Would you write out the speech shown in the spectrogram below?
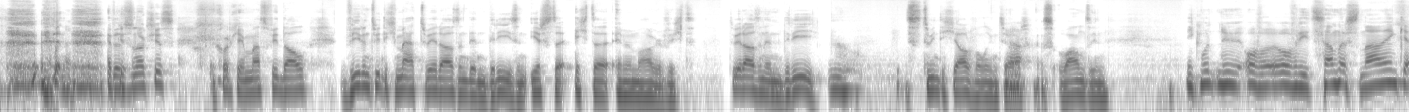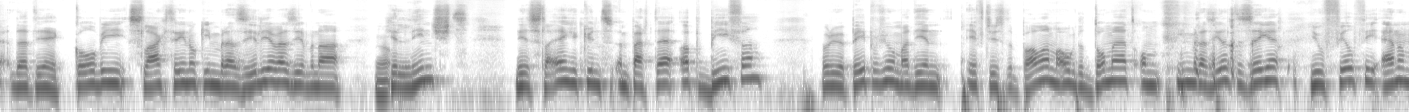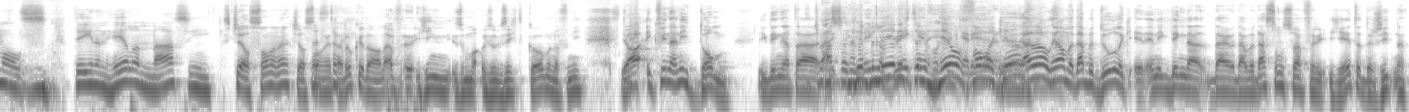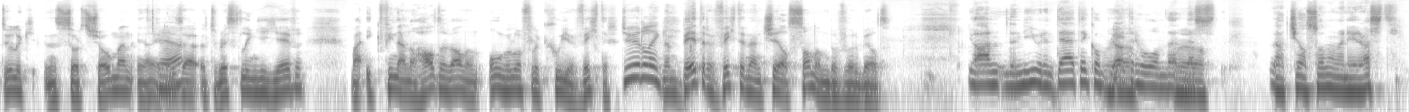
Even nogjes, Jorge Masvidal, 24 mei 2003, zijn eerste echte MMA-gevecht. 2003, Ja. dat is 20 jaar volgend jaar. Ja. Dat is waanzin. Ik moet nu over, over iets anders nadenken. Dat die Colby slaagt erin, ook in Brazilië was. Die hebben na Ja. gelyncht. Die sla, je kunt een partij upbeefen voor je pay-per-view, maar die heeft dus de ballen, maar ook de domheid om in Brazilië te zeggen you filthy animals tegen een hele natie. Dat is Chael Sonnen, hè? Chael Sonnen heeft toch- dat ook gedaan. Of eh, ging zo, zo gezegd komen of niet? Ja, ik vind dat niet dom. Ik denk dat dat... Het was een Je beledigt een heel volk, hè? Ja, wel, ja, maar dat bedoel ik. En ik denk dat, dat, dat we dat soms wat vergeten. Er zit natuurlijk een soort showman, ja, Ja. is dat het wrestling gegeven. Maar ik vind dat nog altijd wel een ongelooflijk goede vechter. Tuurlijk. Een betere vechter dan Chael Sonnen bijvoorbeeld. Ja, de nieuwere tijd, hè, completer Ja. gewoon. Dat, Ja. dat is, ja, wanneer was het?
